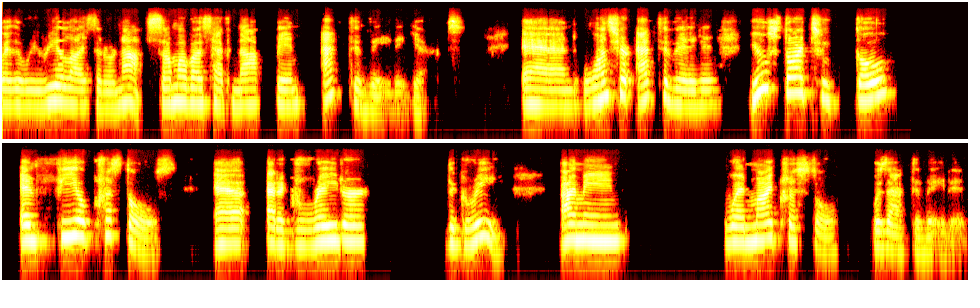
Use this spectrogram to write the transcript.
whether we realize it or not. Some of us have not been activated yet. And once you're activated, you start to go and feel crystals at, at a greater degree. I mean, when my crystal was activated,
